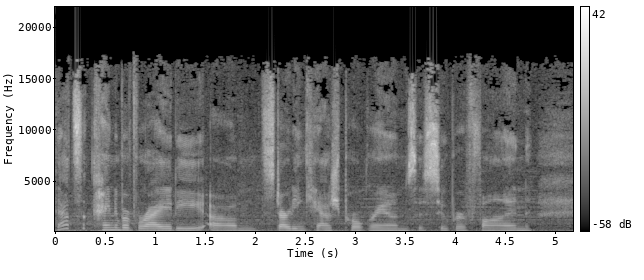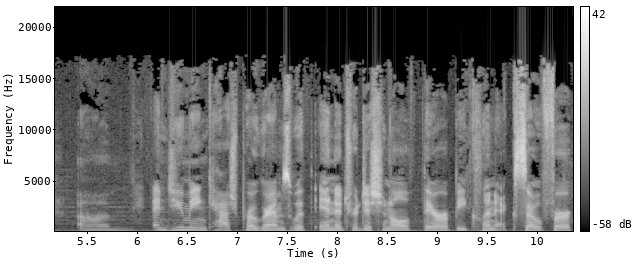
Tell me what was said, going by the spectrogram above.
that's kind of a variety. Um, starting cash programs is super fun. Um, and do you mean cash programs within a traditional therapy clinic? So, for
